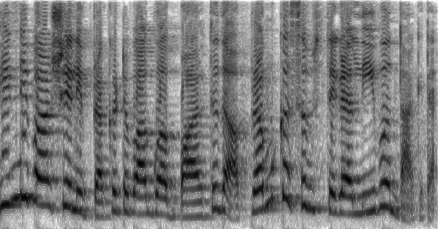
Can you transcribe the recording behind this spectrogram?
ಹಿಂದಿ ಭಾಷೆಯಲ್ಲಿ ಪ್ರಕಟವಾಗುವ ಭಾರತದ ಪ್ರಮುಖ ಸಂಸ್ಥೆಗಳಲ್ಲಿ ಒಂದಾಗಿದೆ.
